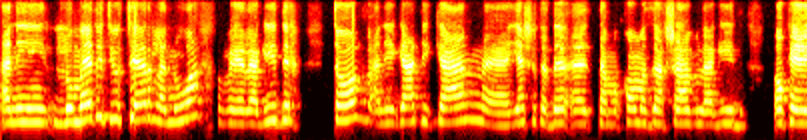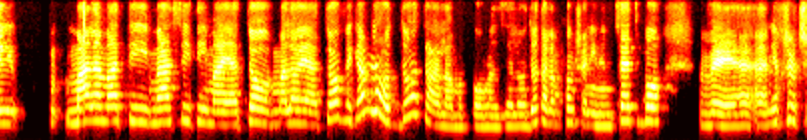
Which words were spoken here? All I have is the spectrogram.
אני לומדת יותר לנוח ולהגיד, טוב, אני הגעתי כאן, יש את, הד... את המקום הזה עכשיו להגיד, אוקיי, מה למדתי, מה עשיתי, מה היה טוב, מה לא היה טוב, וגם להודות על המקום הזה, להודות על המקום שאני נמצאת בו, ואני חושבת ש...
